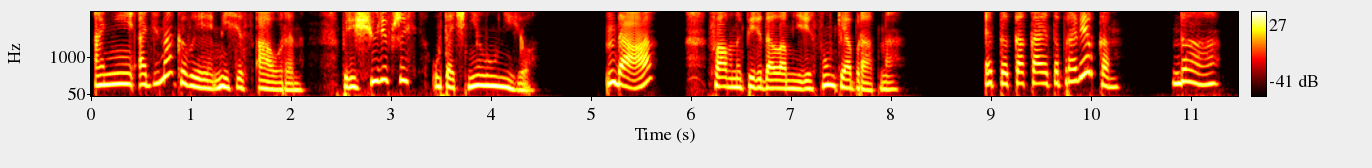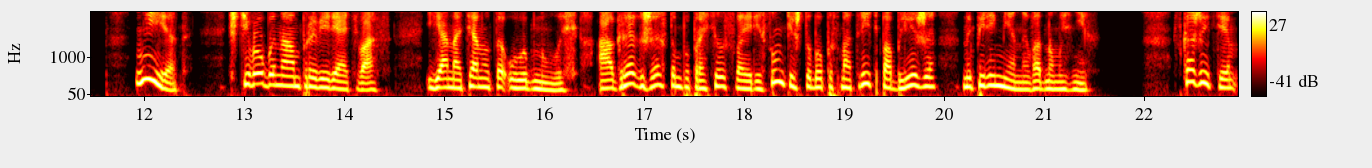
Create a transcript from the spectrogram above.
Они одинаковые, миссис Аурен, прищурившись, уточнила у нее. Да, Фавна передала мне рисунки обратно. Это какая-то проверка? Да. Нет. С чего бы нам проверять вас? Я натянуто улыбнулась, а Грег жестом попросил свои рисунки, чтобы посмотреть поближе на перемены в одном из них. Скажите,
